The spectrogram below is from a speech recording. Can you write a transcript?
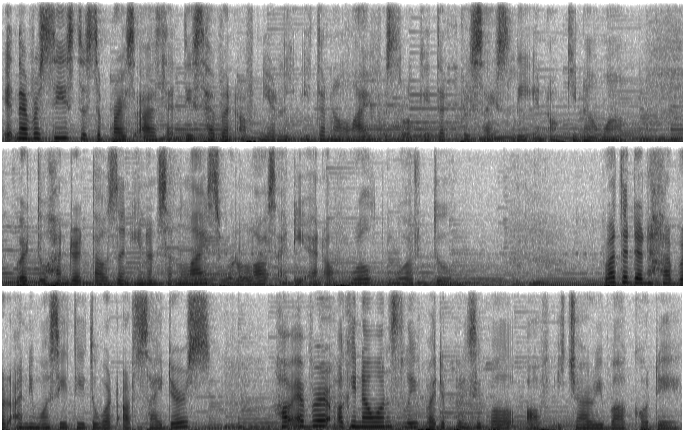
It never ceased to surprise us that this heaven of nearly eternal life was located precisely in Okinawa, where 200,000 innocent lives were lost at the end of World War II. Rather than harbor animosity toward outsiders, however, Okinawans live by the principle of Ichariba Chode,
